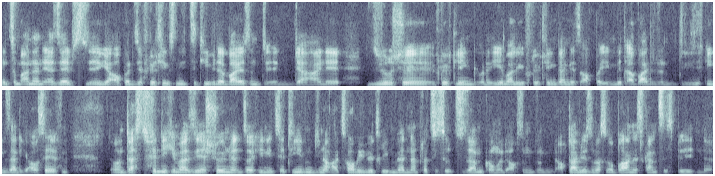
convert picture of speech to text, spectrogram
Und zum anderen er selbst äh, ja auch bei dieser Flüchtlingsinitiative dabei ist und äh, der eine syrische Flüchtling oder ehemalige Flüchtling dann jetzt auch bei ihm mitarbeitet und die sich gegenseitig aushelfen. Und das finde ich immer sehr schön, wenn solche Initiativen, die noch als Hobby betrieben werden, dann plötzlich so zusammenkommen und auch, so, auch da wieder so was Urbanes Ganzes bilden. Dann.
